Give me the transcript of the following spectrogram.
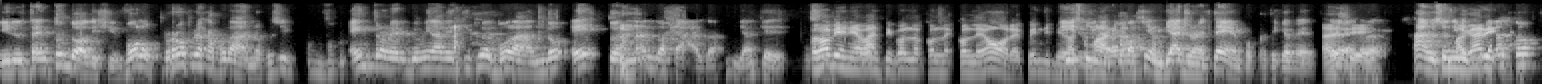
Il 31-12, volo proprio a Capodanno, così entro nel 2022 volando e tornando a casa. Anche, Però sì, vieni avanti con, con, le, con, le, ore, quindi mi sì, una roba, sì, è un viaggio nel tempo praticamente. Eh, eh, sì. Ah, mi sono dimenticato, Magari...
